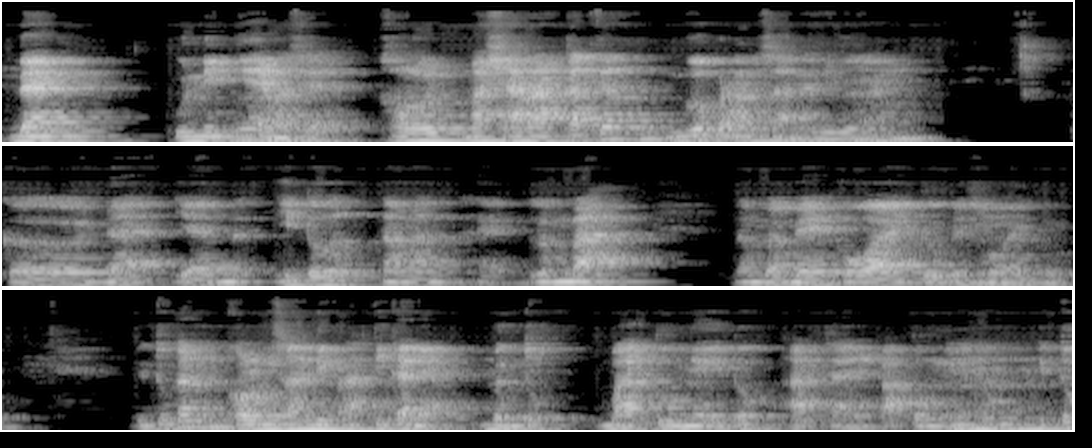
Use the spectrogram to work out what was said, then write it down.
Dan uniknya ya mas ya, kalau masyarakat kan gue pernah ke sana juga kan. Ke da, ya itu taman eh, lembah lembah Behoa itu Behoa itu. Itu kan kalau misalnya diperhatikan ya bentuk batunya itu, arcanya patungnya itu, Hmm. itu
